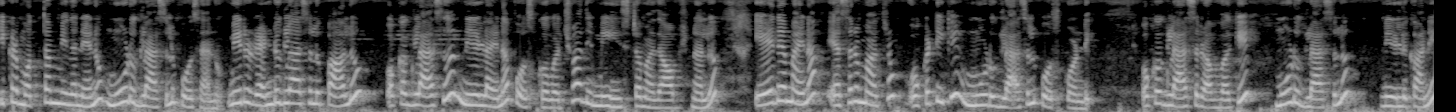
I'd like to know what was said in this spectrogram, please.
ఇక్కడ మొత్తం మీద నేను మూడు గ్లాసులు పోసాను. మీరు రెండు గ్లాసులు పాలు ఒక గ్లాసు నీళ్ళైనా పోసుకోవచ్చు. అది మీ ఇష్టం అది ఆప్షనల్. ఏదేమైనా ఎసరు మాత్రం ఒకటికి మూడు గ్లాసులు పోసుకోండి. ఒక గ్లాసు రవ్వకి మూడు గ్లాసులు నీళ్ళు కానీ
